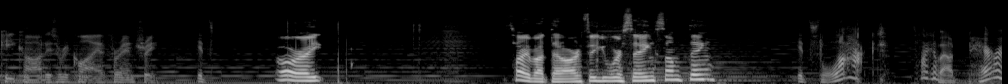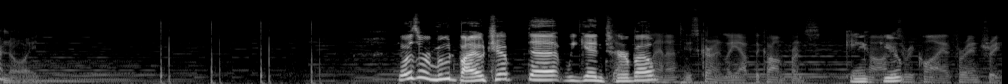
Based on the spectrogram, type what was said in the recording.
Keycard is required for entry. It's Alright. Sorry about that, Arthur. You were saying something? It's locked. Talk about paranoid. There was a removed biochip that we get in Dr. Turbo. Is currently at the conference. Thank Keycard you. is required for entry.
